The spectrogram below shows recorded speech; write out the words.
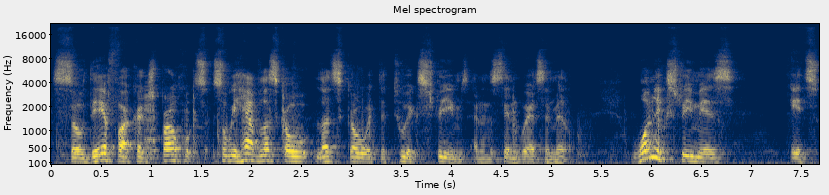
So therefore, Baruch, so we have let's go let's go with the two extremes and understand where it's in the middle. One extreme is it's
